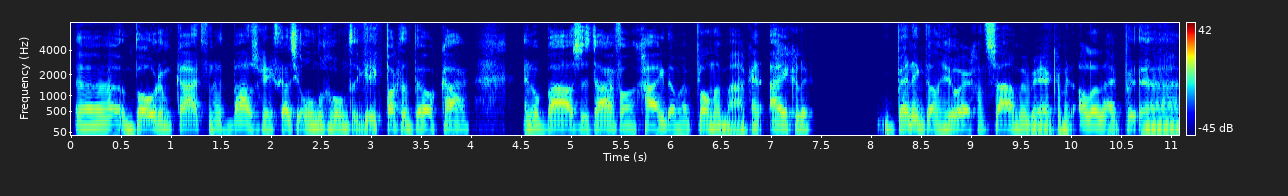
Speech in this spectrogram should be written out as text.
eh, een bodemkaart vanuit basisregistratie ondergrond. Ik, ik pak dat bij elkaar. En op basis daarvan ga ik dan mijn plannen maken. En eigenlijk ben ik dan heel erg aan het samenwerken met allerlei eh,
